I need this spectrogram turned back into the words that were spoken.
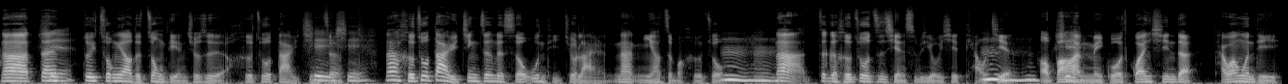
那但最重要的重点就是合作大于竞争。那合作大于竞争的时候，问题就来了。那你要怎么合作？嗯嗯，那这个合作之前是不是有一些条件？哦，包含美国关心的台湾问题、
